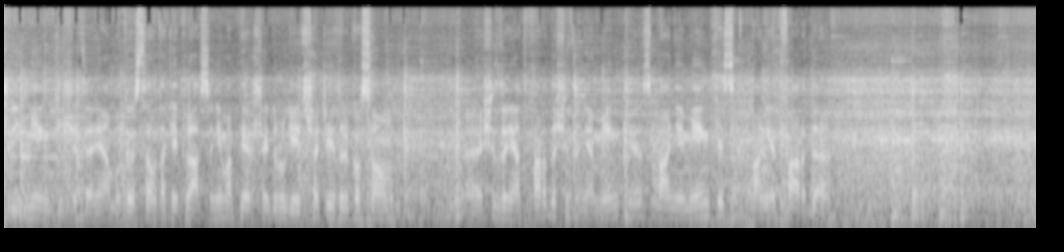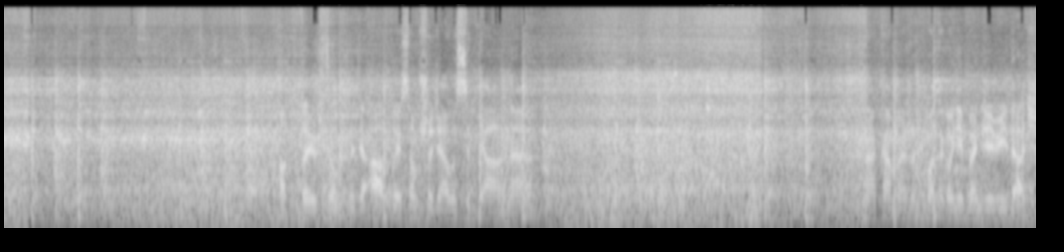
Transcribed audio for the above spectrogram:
Czyli miękkie siedzenia, bo to są takie klasy. Nie ma pierwszej, drugiej, trzeciej, tylko są e, siedzenia twarde, siedzenia miękkie, spanie miękkie, spanie twarde. O, tutaj już są przedziały, a tutaj są przedziały sypialne. Na kamerze chyba tego nie będzie widać.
